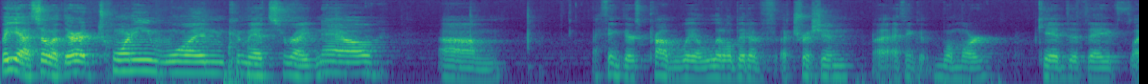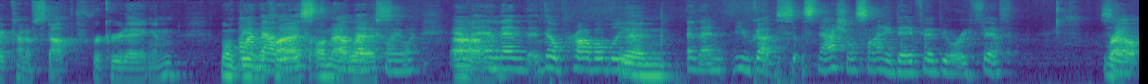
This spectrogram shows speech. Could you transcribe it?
but yeah, so they're at 21 commits right now. Um, I think there's probably a little bit of attrition. I I think one more kid that they've like kind of stopped recruiting and won't be on in the class list, on that list. 21. And, Um, and then they'll probably, and and then you've got National Signing Day, February 5th. So, Right.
